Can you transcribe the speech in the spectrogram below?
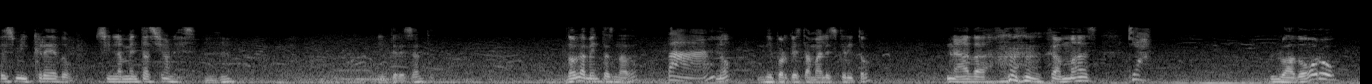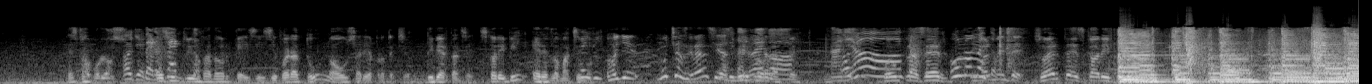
Es mi credo, sin lamentaciones. Interesante. ¿No lamentas nada? Pa. ¿No? ¿Ni porque está mal escrito? Nada, jamás. Ya. Lo adoro. Es fabuloso. Oye, es un Perfecto. triunfador, Casey. Si fuera tú, no usaría protección. Diviértanse. Scotty P, eres lo máximo. David. Oye, muchas gracias. Hasta luego. Adiós. Fue un placer. un momento. Igualmente. Suerte, Scotty P.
